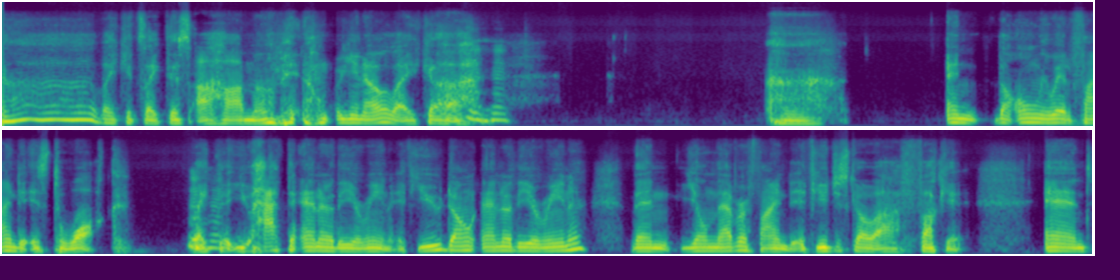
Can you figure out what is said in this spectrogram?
ah, like it's like this aha moment, you know, like uh, hmm uh and the only way to find it is to walk. like Mhm. that you have to enter the arena. If you don't enter the arena then you'll never find it. If you just go ah fuck it. And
